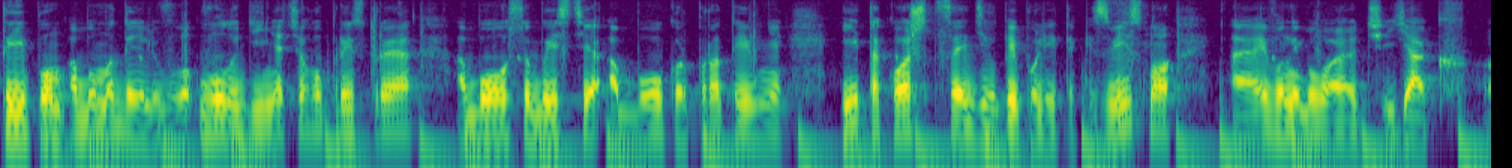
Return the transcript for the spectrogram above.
типом або моделлю володіння цього пристрою, або особисті, або корпоративні. І також це DLP-політики. Звісно, е, вони бувають як е,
